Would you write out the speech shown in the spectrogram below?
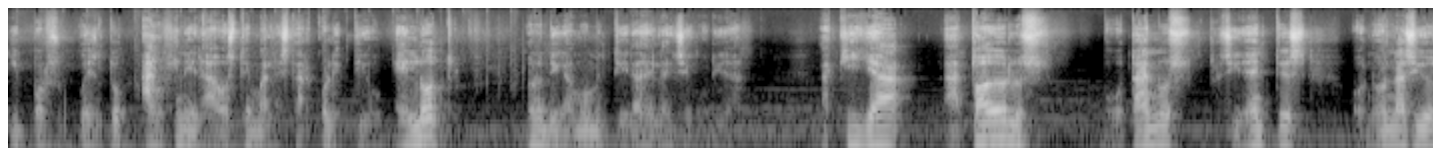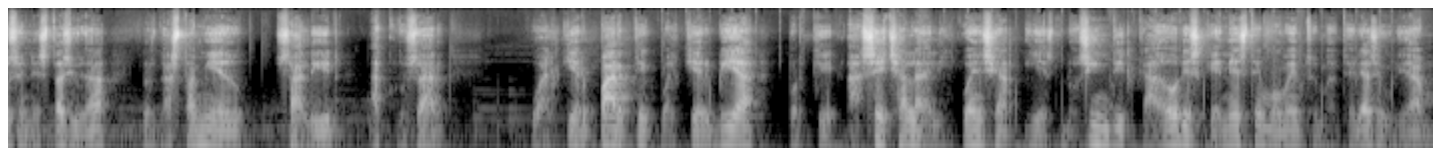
y por supuesto han generado este malestar colectivo. El otro, no nos digamos mentiras, de la inseguridad. Aquí ya a todos los bogotanos, residentes o no nacidos en esta ciudad, nos da hasta miedo salir a cruzar cualquier parque, cualquier vía, porque acecha la delincuencia y los indicadores que en este momento en materia de seguridad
